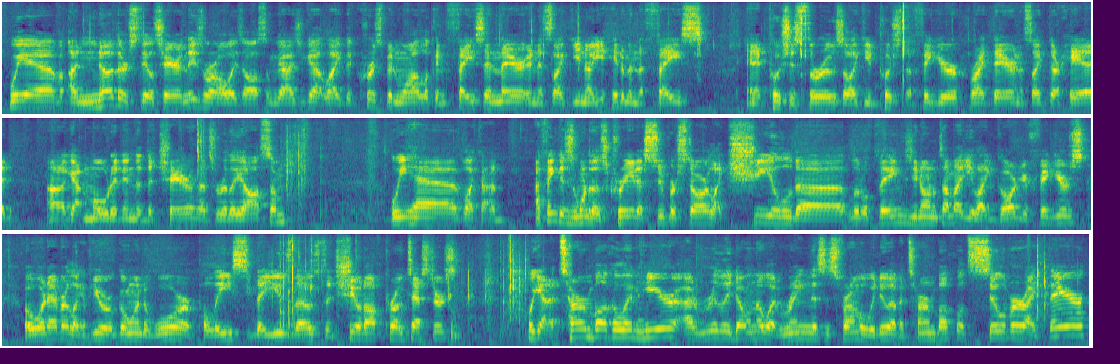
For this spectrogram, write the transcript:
We have another steel chair, and these were always awesome, guys. You got like the Chris Benoit looking face in there, and it's like, you know, you hit them in the face, and it pushes through, so like you push the figure right there, and it's like their head. uh, got molded into the chair. That's really awesome. We have like a I think this is one of those create a superstar like shield uh, little things. You know what I'm talking about? You like guard your figures or whatever. Like if you were going to war or police, they use those to shield off protesters. We got a turnbuckle in here. I really don't know what ring this is from, but we do have a turnbuckle. It's silver right there.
